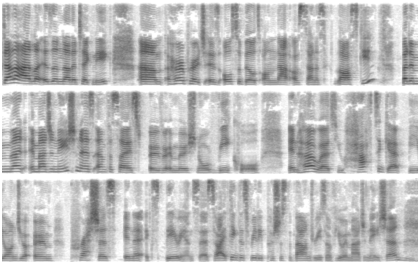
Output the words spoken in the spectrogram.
Stella Adler is another technique. Um, her approach is also built on that of Stanislavski, but ima- imagination is emphasized over emotional recall. In her words, you have to get beyond your own precious inner experiences. So I think this really pushes the boundaries of your imagination.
